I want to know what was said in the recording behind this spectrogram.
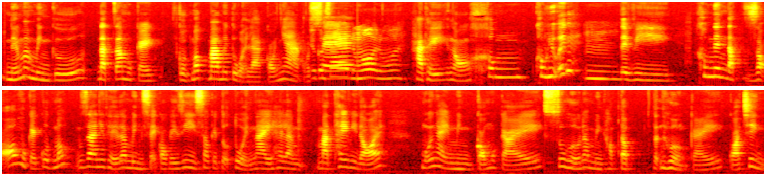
nếu mà mình cứ đặt ra một cái cột mốc 30 tuổi là có nhà có, có xe, xe đúng rồi đúng rồi hà thấy nó không không hữu ích ấy ừ. tại vì không nên đặt rõ một cái cột mốc ra như thế là mình sẽ có cái gì sau cái độ tuổi này hay là mà thay vì đó ấy mỗi ngày mình có một cái xu hướng là mình học tập tận hưởng cái quá trình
